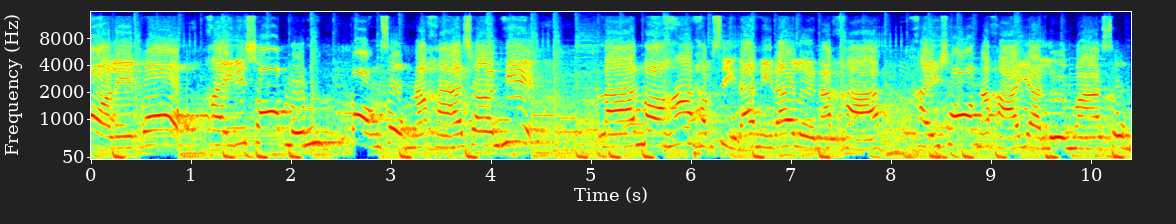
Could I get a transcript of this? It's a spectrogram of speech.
ต่อเลโก้ใครที่ชอบลุ้นกล่องสุ่มนะคะ เชิญที่ร้านม5ทับ4ด้านนี้ได้เลยนะคะ ใครชอบนะคะ อย่าลืมมาสุ่ม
